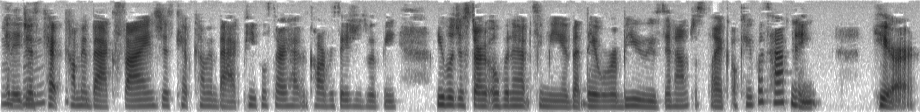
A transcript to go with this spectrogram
And mm-hmm. it just mm-hmm. kept coming back. Signs just kept coming back. People started having conversations with me. People just started opening up to me that they were abused. And I'm just like, okay, what's happening here?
